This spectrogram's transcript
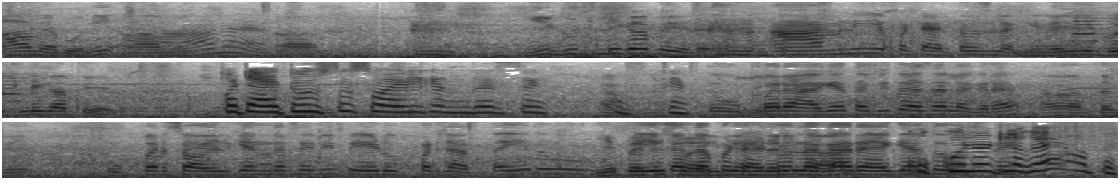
आम है बोनी आम आम है है? हाँ। ये गुटली का पेड़ है। आम नहीं ये पोटैटोज लगे नहीं ये गुटली का पेड़ है। पोटैटोज तो सॉइल के अंदर से उगते हैं। तो ऊपर आ गया तभी तो ऐसा लग रहा है। हाँ तभी। ऊपर सॉइल के अंदर से भी पेड़ ऊपर जाता है ये तो ये पहले एक आधा पोटैटो लगा रह गया तो कोकोनट उसमें- लगा है यहाँ पे?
